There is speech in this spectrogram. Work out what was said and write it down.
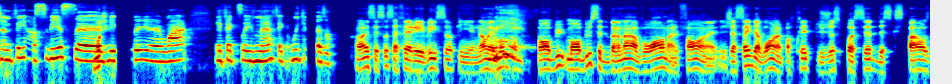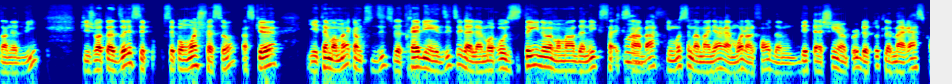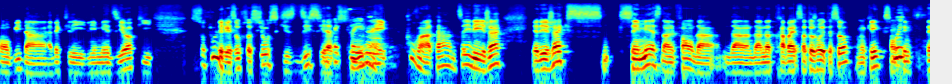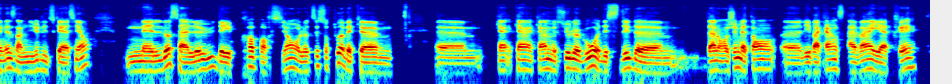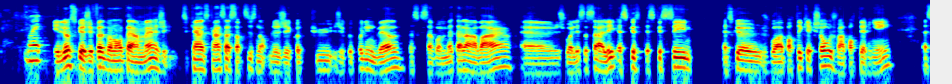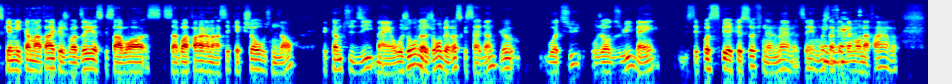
jeune fille en Suisse, je l'ai euh, ouais, effectivement. Fait que oui, quelques-uns. Oui, c'est ça, ça fait rêver, ça. Puis non, mais moi, mon, but, mon but c'est de vraiment voir, dans le fond, euh, j'essaie de voir un portrait le plus juste possible de ce qui se passe dans notre vie. Puis je vais te dire, c'est pour moi que je fais ça parce que il y a un moment, comme tu dis, tu l'as très bien dit, tu sais, la, morosité, là, à un moment donné, qui, s'embarque. Puis moi, c'est ma manière à moi, dans le fond, de me détacher un peu de tout le marasme qu'on vit dans, avec les, les médias. Puis surtout les réseaux sociaux, ce qui se dit, c'est absolument épouvantable. Tu sais, les gens, il y a des gens qui s'émissent, dans le fond, dans, notre travail. Ça a toujours été ça, OK? Qui sont s'émissent dans le milieu de l'éducation. Mais là, ça a eu des proportions, là, tu sais, surtout avec euh, euh, quand, quand, M. Legault a décidé d'allonger, mettons, euh, les vacances avant et après, et là, ce que j'ai fait volontairement, quand, quand ça a sorti, non, là, j'écoute plus, j'écoute pas les nouvelles parce que ça va me mettre à l'envers. Euh, je vais laisser ça aller. Est-ce que est-ce que c'est est-ce que je vais apporter quelque chose? Je vais apporter rien. Est-ce que mes commentaires que je vais dire, est-ce que ça va, ça va faire avancer quelque chose? Non. comme tu dis, ben, au jour le jour, on verra ce que ça donne. Puis là, vois-tu, aujourd'hui, ben, c'est pas si pire que ça finalement. moi, ça fait bien mon affaire.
